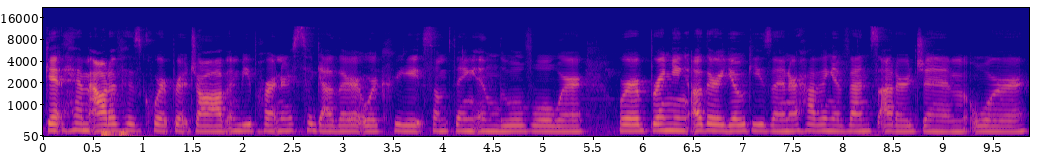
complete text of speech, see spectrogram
get him out of his corporate job and be partners together or create something in Louisville where we're bringing other yogis in or having events at our gym or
